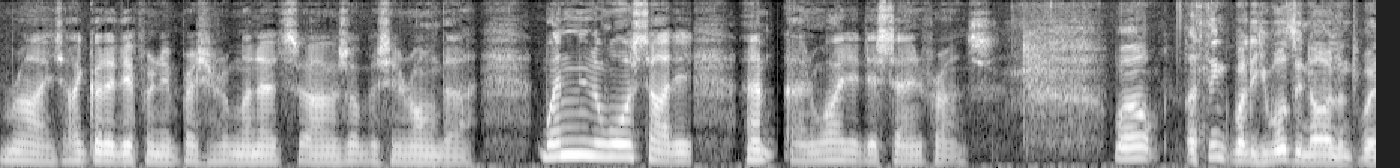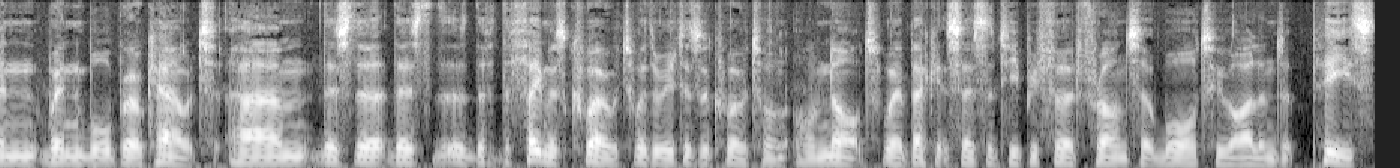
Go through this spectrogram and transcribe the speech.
Right, I got a different impression from the notes, so I was obviously wrong there. When the war started, um, and why did he stay in France? Well, I think well he was in Ireland when, when war broke out. Um, there's the there's the, the, the, famous quote, whether it is a quote or, or not, where Beckett says that he preferred France at war to Ireland at peace.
